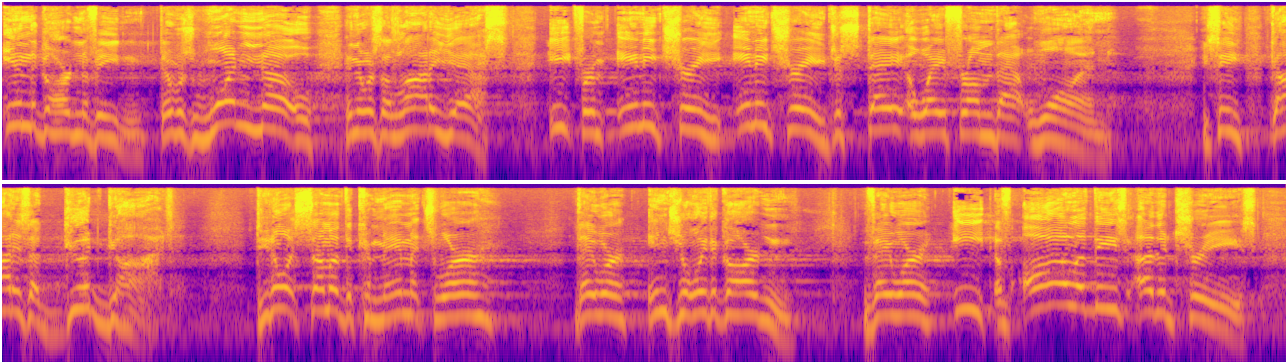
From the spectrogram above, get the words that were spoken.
in the Garden of Eden. There was one no, and there was a lot of yes. Eat from any tree, any tree. Just stay away from that one. You see, God is a good God. Do you know what some of the commandments were? They were enjoy the garden. They were eat of all of these other trees.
